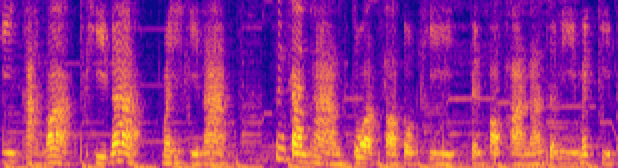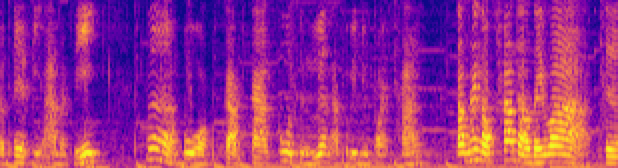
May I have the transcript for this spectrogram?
ที่อ่านว่าพีน่าไม่ใช่ฟีน่า ซึ่งการอ่านตัวอักษรตัว P เป็นพอพานนั้นจะมีไม่กี่ประเทศที่อ่านแบบนี้ เมื่อบวกกับการพูดถึงเรื่องอัศวินอยู่บ่อยครั้งทำให้เราคาดเดาได้ว่าเธอ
